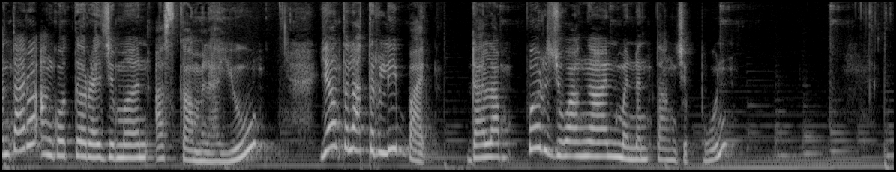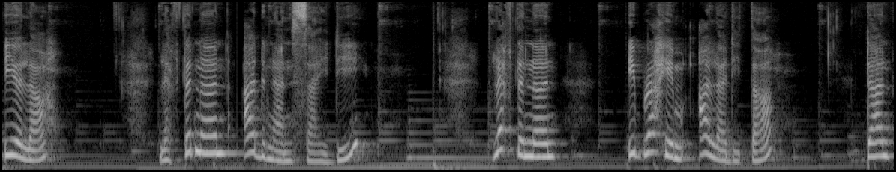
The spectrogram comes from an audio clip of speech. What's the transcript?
Antara anggota Regimen Askar Melayu yang telah terlibat dalam perjuangan menentang Jepun ialah Lieutenant Adnan Saidi, Lieutenant Ibrahim Aladita dan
